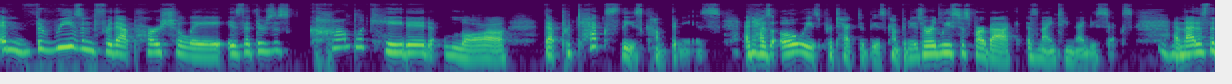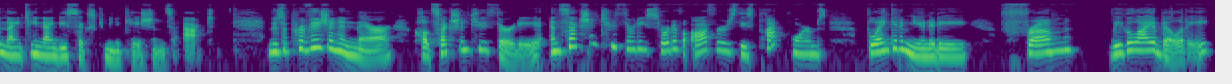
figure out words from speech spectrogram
And the reason for that partially is that there's this complicated law that protects these companies and has always protected these companies, or at least as far back as 1996. Mm-hmm. And that is the 1996 Communications Act. And there's a provision in there called Section 230. And Section 230 sort of offers these platforms blanket immunity from legal liability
